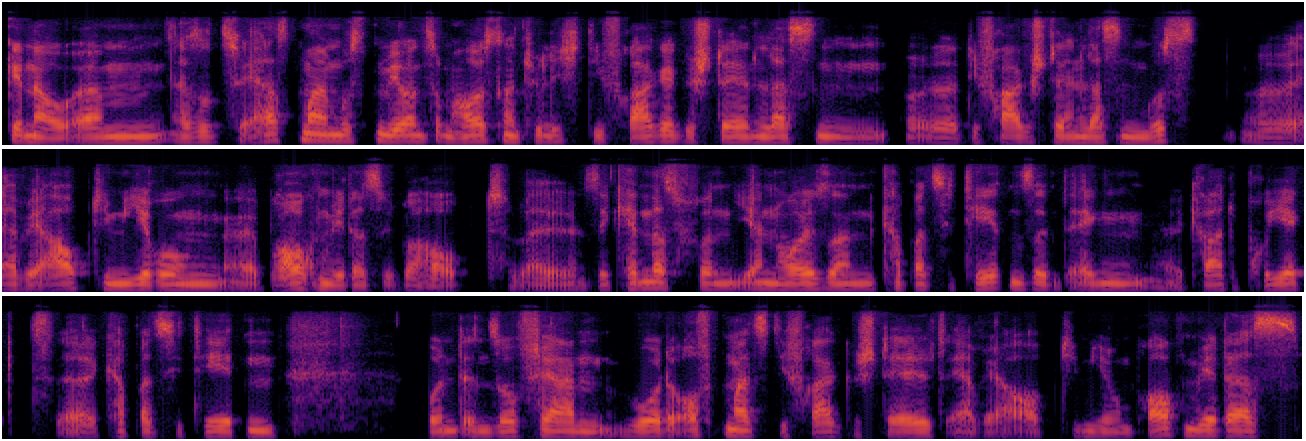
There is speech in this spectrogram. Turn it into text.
Genau, ähm, also zuerst mal mussten wir uns im Haus natürlich die Frage stellen lassen, oder die Frage stellen lassen muss, äh, RWA-Optimierung, äh, brauchen wir das überhaupt? Weil Sie kennen das von Ihren Häusern, Kapazitäten sind eng, äh, gerade Projektkapazitäten. und insofern wurde oftmals die Frage gestellt, RWA-Optimierung, brauchen wir das?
